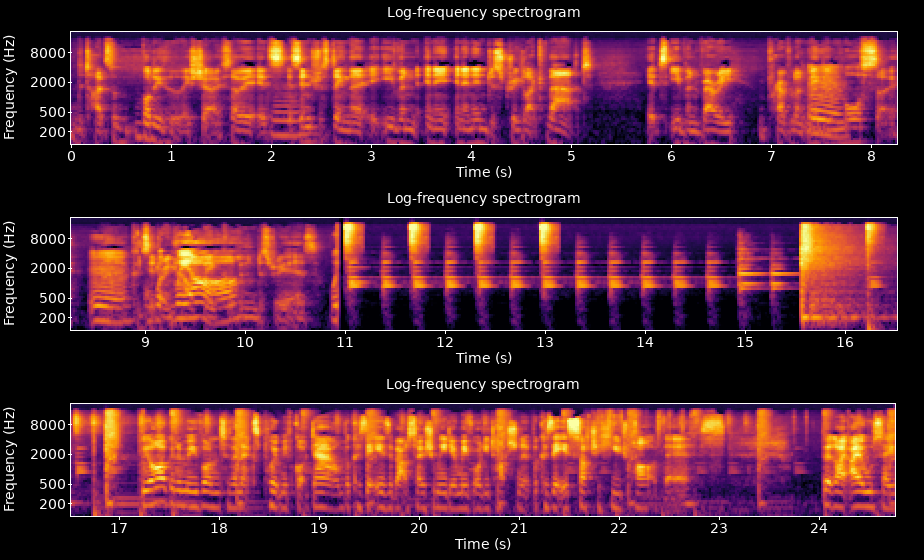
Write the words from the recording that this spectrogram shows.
the types of bodies that they show. So it, it's it's mm. interesting that even in a, in an industry like that, it's even very prevalent, maybe mm. more so, uh, considering We how are- big of an industry it is. we are going to move on to the next point we've got down because it is about social media and we've already touched on it because it is such a huge part of this. But like i also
